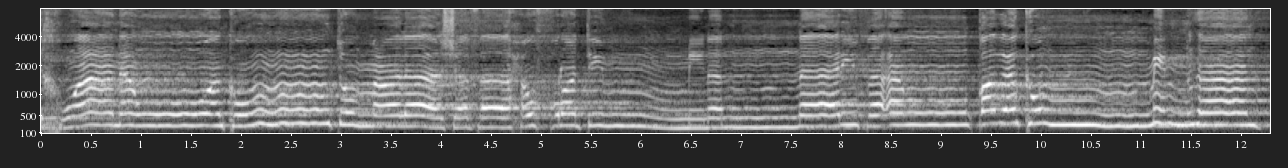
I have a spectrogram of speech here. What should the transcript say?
إخوانا وكنتم على شفا حفرة من النار فأنقذكم منها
